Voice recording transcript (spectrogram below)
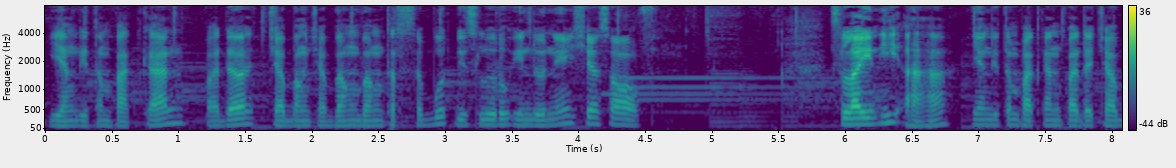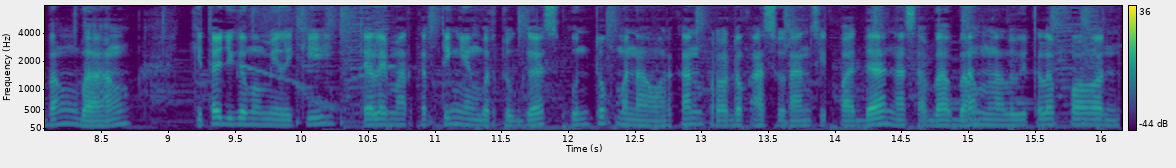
yang ditempatkan pada cabang-cabang bank tersebut di seluruh Indonesia, Sof. Selain IA yang ditempatkan pada cabang bank, kita juga memiliki telemarketing yang bertugas untuk menawarkan produk asuransi pada nasabah bank melalui telepon.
